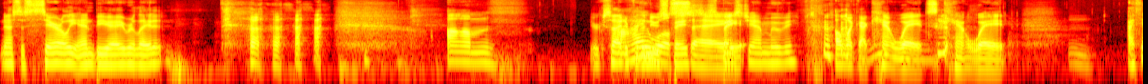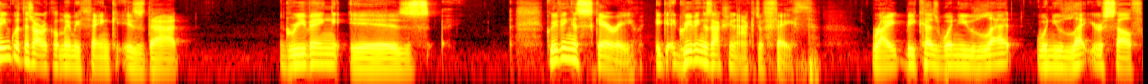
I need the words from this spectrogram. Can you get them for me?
necessarily NBA related? Um, You're excited for I the new Space say- Space Jam movie? oh my god, can't wait, can't wait. I think what this article made me think is that grieving is grieving is scary. It- grieving is actually an act of faith, right? Because when you let when you let yourself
